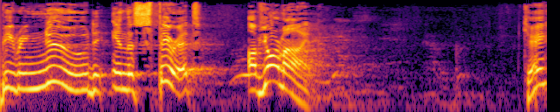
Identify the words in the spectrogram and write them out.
be renewed in the spirit of your mind. Okay?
